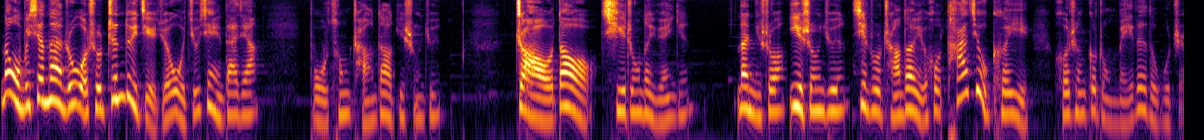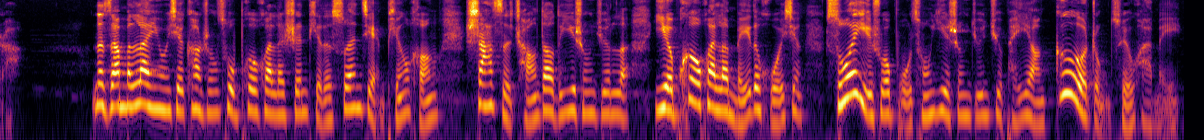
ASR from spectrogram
那我们现在如果说针对解决，我就建议大家补充肠道益生菌，找到其中的原因。那你说益生菌进入肠道以后，它就可以合成各种酶类的物质啊。那咱们滥用一些抗生素，破坏了身体的酸碱平衡，杀死肠道的益生菌了，也破坏了酶的活性。所以说，补充益生菌去培养各种催化酶，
